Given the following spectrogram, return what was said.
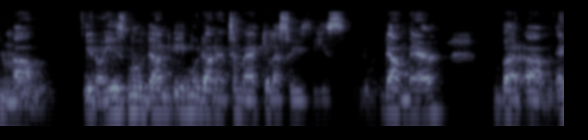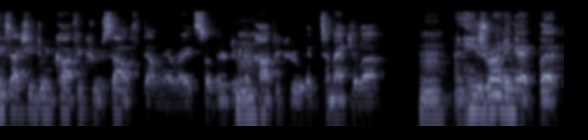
Mm-hmm. Um, you know, he's moved on. He moved on in Temecula, so he's he's down there. But um, and he's actually doing Coffee Crew South down there, right? So they're doing a mm-hmm. Coffee Crew in Temecula, mm-hmm. and he's running it. But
